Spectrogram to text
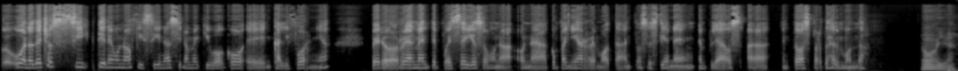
Bueno, de hecho sí tienen una oficina, si no me equivoco, en California, pero realmente pues ellos son una, compañía remota, entonces tienen empleados ah, en todas partes del mundo. Oh, ya.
